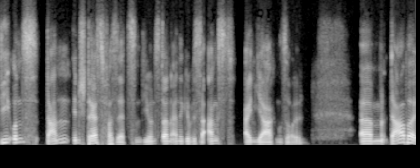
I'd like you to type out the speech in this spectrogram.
die uns dann in Stress versetzen, die uns dann eine gewisse Angst einjagen sollen. Ähm, da aber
